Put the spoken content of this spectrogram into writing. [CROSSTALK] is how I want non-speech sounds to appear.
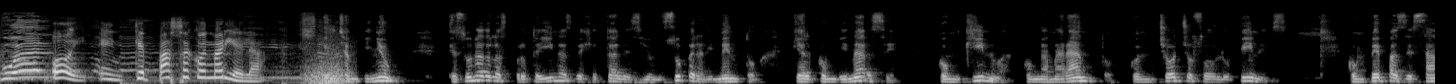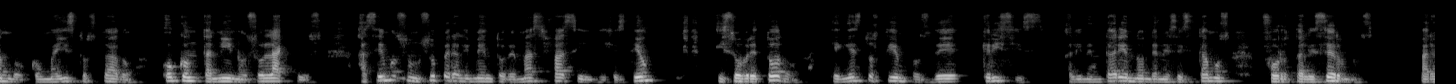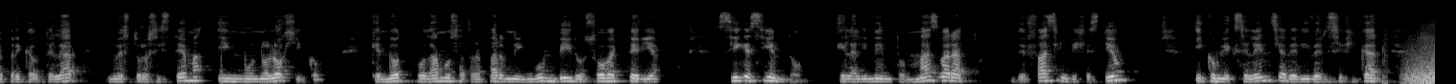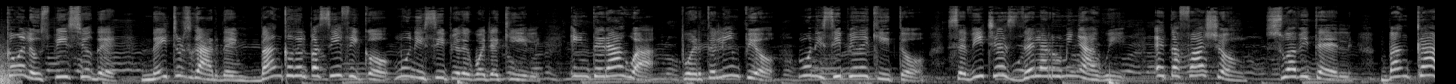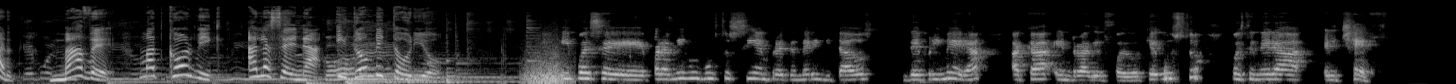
Hoy en ¿Qué pasa con Mariela? El champiñón es una de las proteínas vegetales y un superalimento que al combinarse con quinoa, con amaranto, con chochos o lupines, con pepas de sambo, con maíz tostado o con taninos o lácteos, hacemos un superalimento de más fácil digestión y sobre todo que en estos tiempos de crisis alimentaria en donde necesitamos fortalecernos para precautelar nuestro sistema inmunológico, que no podamos atrapar ningún virus o bacteria, sigue siendo el alimento más barato, de fácil digestión y con excelencia de diversificar. Con el auspicio de Nature's Garden, Banco del Pacífico, Municipio de Guayaquil, Interagua, Puerto Limpio, Municipio de Quito, Ceviches de la Rumiñahui, Eta Fashion, Suavitel, Bancard, Mave, McCormick, Alacena y Don Vittorio. Y pues eh, para mí es un gusto siempre tener invitados de primera acá en Radio Fuego. Qué gusto pues tener a el chef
